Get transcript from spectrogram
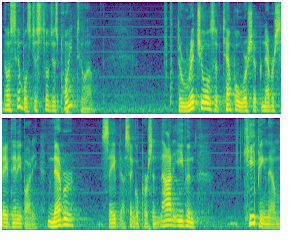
those symbols just still just point to him. The rituals of temple worship never saved anybody, never saved a single person, not even keeping them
